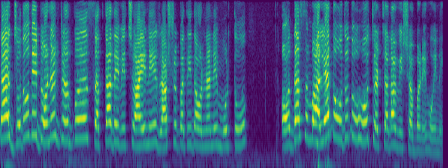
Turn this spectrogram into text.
ਤਾਂ ਜਦੋਂ ਦੇ ਡੋਨਲਡ ਟਰੰਪ ਸੱਤਾ ਦੇ ਵਿੱਚ ਆਏ ਨੇ, ਰਾਸ਼ਟਰਪਤੀ ਦਾ ਉਹਨਾਂ ਨੇ ਮੁੜ ਤੋਂ ਅਹੁਦਾ ਸੰਭਾਲਿਆ ਤਾਂ ਉਦੋਂ ਤੋਂ ਉਹ ਚਰਚਾ ਦਾ ਵਿਸ਼ਾ ਬਣੇ ਹੋਏ ਨੇ।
